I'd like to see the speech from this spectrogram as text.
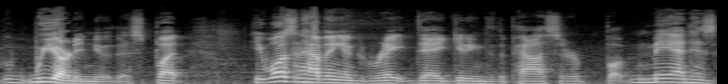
we already knew this, but he wasn't having a great day getting to the passer, but man, his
